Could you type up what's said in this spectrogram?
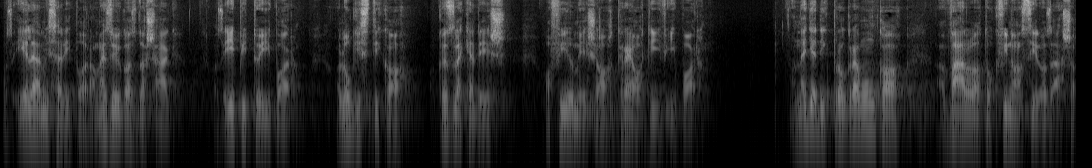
az élelmiszeripar, a mezőgazdaság, az építőipar, a logisztika, a közlekedés, a film és a kreatív ipar. A negyedik programunk a vállalatok finanszírozása.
